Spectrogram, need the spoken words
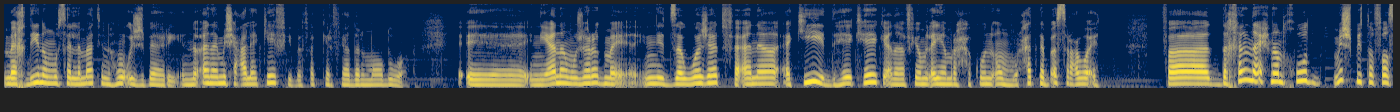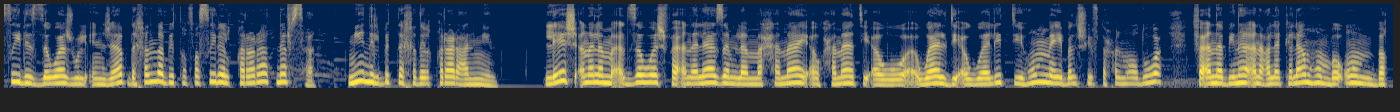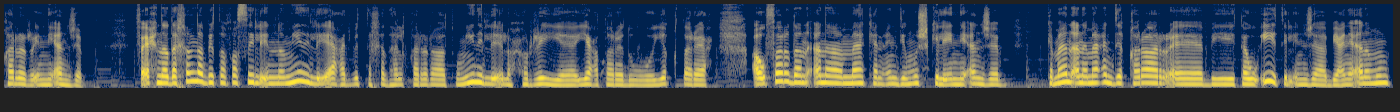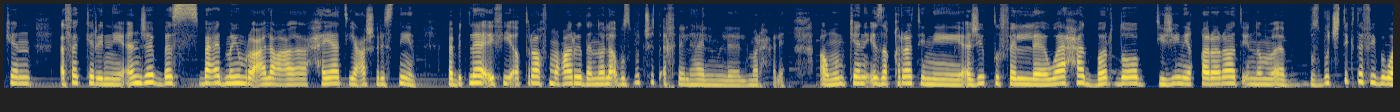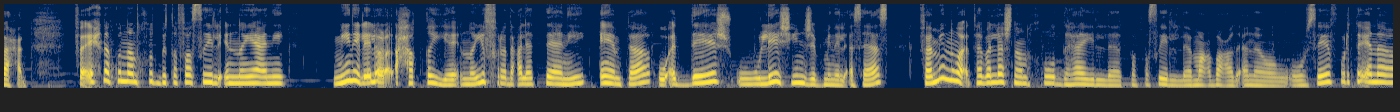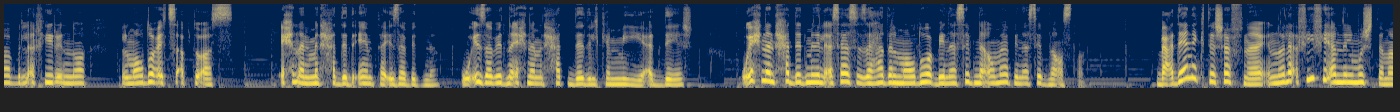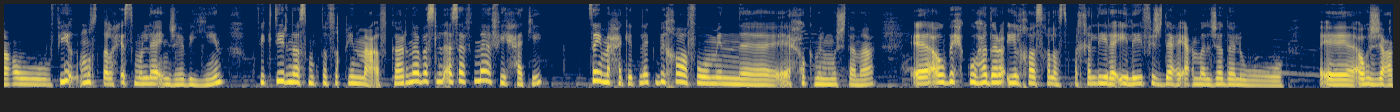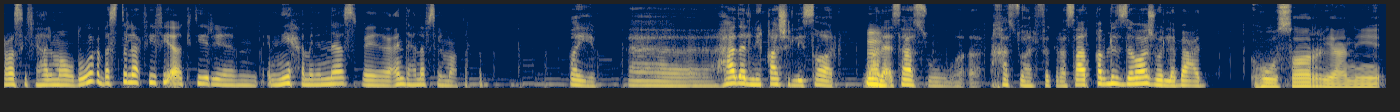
ماخدينه مسلمات إنه هو إجباري إنه أنا مش على كيفي بفكر في هذا الموضوع. إيه إني أنا مجرد ما إني تزوجت فأنا أكيد هيك هيك أنا في يوم من الأيام رح أكون أم وحتى بأسرع وقت. فدخلنا إحنا نخوض مش بتفاصيل الزواج والإنجاب دخلنا بتفاصيل القرارات نفسها. مين اللي بيتخذ القرار عن مين؟ ليش أنا لما أتزوج فأنا لازم لما حماي أو حماتي أو والدي أو والدتي هم يبلشوا يفتحوا الموضوع فأنا بناء على كلامهم بقوم بقرر إني أنجب. فإحنا دخلنا بتفاصيل إنه مين اللي قاعد بيتخذ هالقرارات ومين اللي له حرية يعترض ويقترح. أو فرضا أنا ما كان عندي مشكلة إني أنجب كمان أنا ما عندي قرار آه، بتوقيت الإنجاب. يعني أنا ممكن أفكر إني أنجب بس بعد ما يمرق على حياتي عشر سنين. فبتلاقي في أطراف معارضة إنه لا بزبطش تأخري لهي المرحلة. أو ممكن إذا قررت إني أجيب طفل واحد برضه بتجيني قرارات إنه بزبطش تكتفي بواحد. فإحنا كنا نخوض بتفاصيل إنه يعني مين اللي له الأحقية إنه يفرض على الثاني إمتى وقديش وليش ينجب من الأساس؟ فمن وقتها بلشنا نخوض هاي التفاصيل مع بعض أنا وسيف وارتقينا بالأخير إنه الموضوع it's up to us إحنا اللي بنحدد إمتى إذا بدنا وإذا بدنا إحنا بنحدد الكمية قديش وإحنا نحدد من الأساس إذا هذا الموضوع بيناسبنا أو ما بيناسبنا أصلاً. بعدين اكتشفنا إنه لا في فئة من المجتمع وفي مصطلح اسمه اللا انجابيين في كتير ناس متفقين مع أفكارنا بس للأسف ما في حكي. زي ما حكيت لك بخافوا من آه، حكم المجتمع آه، أو بيحكوا هذا رأيي الخاص خلص بخليه لإلي فيش داعي أعمل جدل واوجع آه، راسي في هالموضوع. بس طلع في فئة كتير منيحة من الناس عندها نفس المعتقد. طيب آه هذا النقاش اللي صار وعلى أساسه اخذتوا هالفكرة صار قبل الزواج ولا بعد؟ هو صار يعني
